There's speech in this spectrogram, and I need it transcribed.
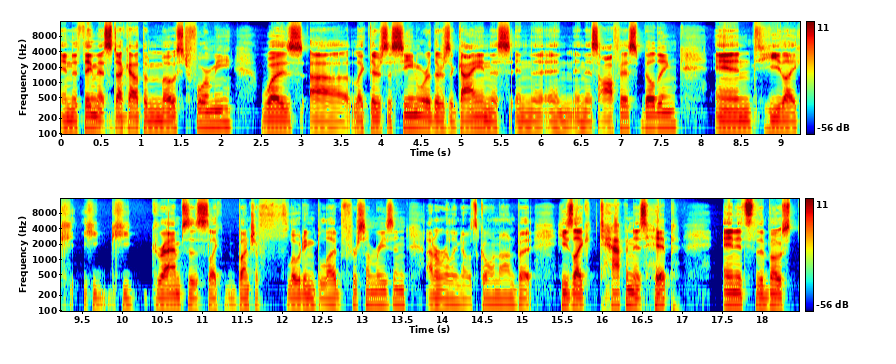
And the thing that stuck out the most for me was uh, like there's a scene where there's a guy in this in the in, in this office building, and he like he he grabs this like bunch of floating blood for some reason. I don't really know what's going on, but he's like tapping his hip, and it's the most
